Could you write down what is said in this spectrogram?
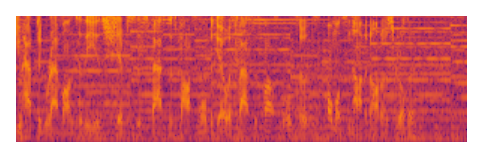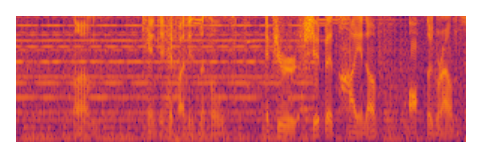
you have to grab onto these ships as fast as possible to go as fast as possible, so it's almost not an auto-scroller. Um, can't get hit by these missiles. If your ship is high enough off the ground,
